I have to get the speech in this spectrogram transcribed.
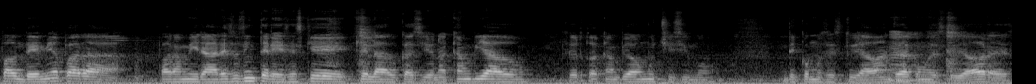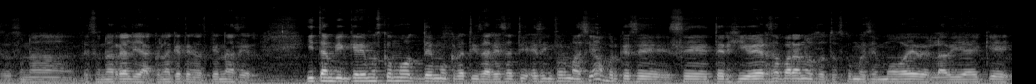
pandemia para, para mirar esos intereses que, que la educación ha cambiado, ¿cierto? Ha cambiado muchísimo de cómo se estudiaba antes a cómo se estudia ahora. Eso es una, es una realidad con la que tenemos que nacer. Y también queremos como democratizar esa, esa información, porque se, se tergiversa para nosotros como ese modo de ver la vida de que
